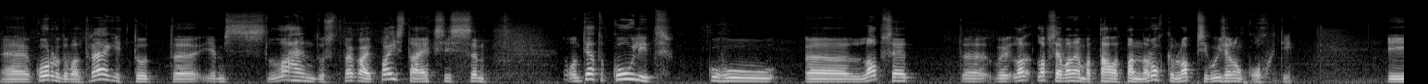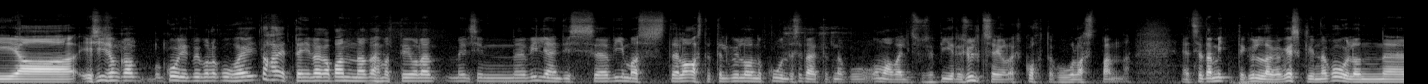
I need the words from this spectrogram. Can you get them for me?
Äh, korduvalt räägitud äh, ja mis lahendust väga ei paista, ehk siis äh, on teatud koolid, kuhu lapsed või la, lapsevanemad tahavad panna rohkem lapsi, kui seal on kohti. ja, ja siis on ka koolid võib-olla, kuhu ei taha ette nii väga panna, vähemalt ei ole meil siin Viljandis viimastel aastatel küll olnud kuulda seda, et, et nagu omavalitsuse piires üldse ei oleks kohta, kuhu last panna et seda mitte, küll aga kesklinna kool on äh,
